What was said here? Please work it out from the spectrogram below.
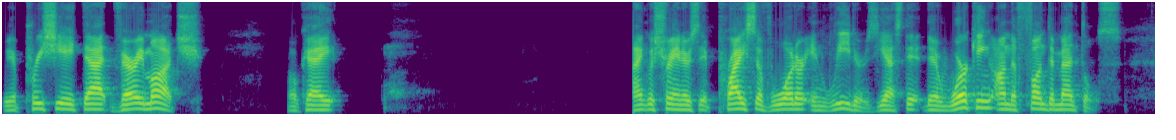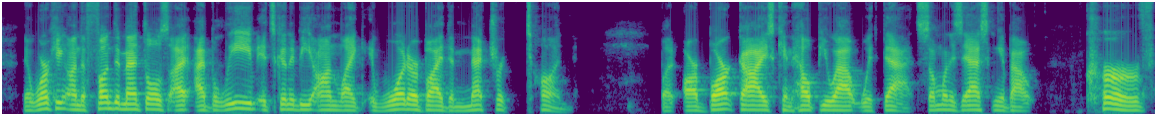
We appreciate that very much. Okay. Language trainers, the price of water in liters. Yes, they, they're working on the fundamentals. They're working on the fundamentals. I, I believe it's going to be on like water by the metric ton. But our BARC guys can help you out with that. Someone is asking about Curve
